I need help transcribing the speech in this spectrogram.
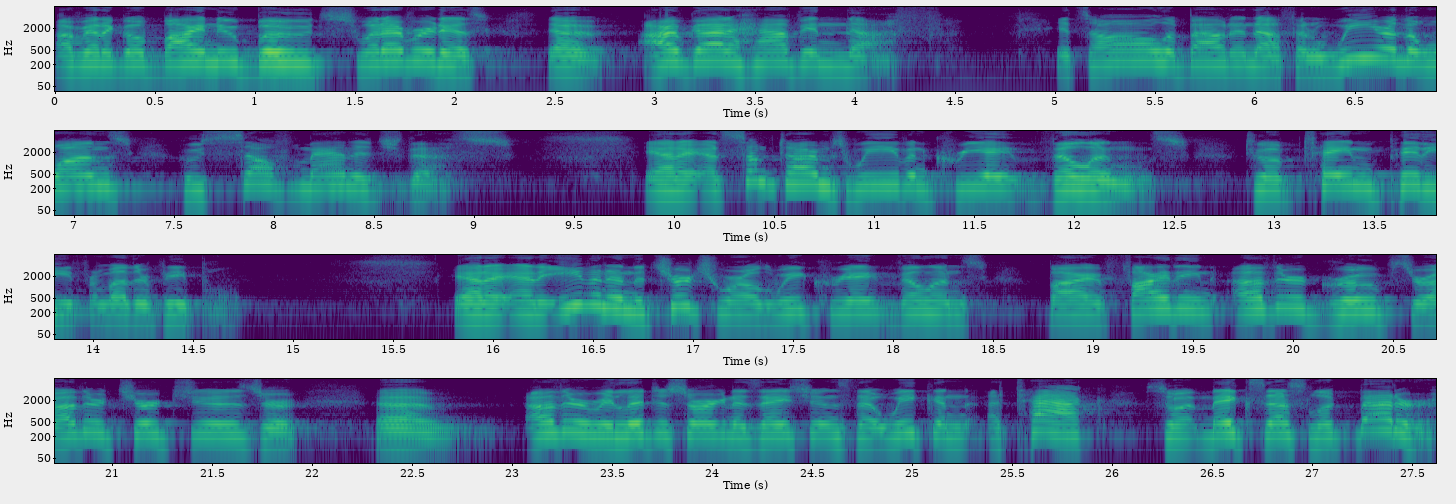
I've got to go buy new boots, whatever it is. Uh, I've got to have enough. It's all about enough. And we are the ones who self manage this. And, and sometimes we even create villains to obtain pity from other people. And, and even in the church world, we create villains by fighting other groups or other churches or uh, other religious organizations that we can attack so it makes us look better.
